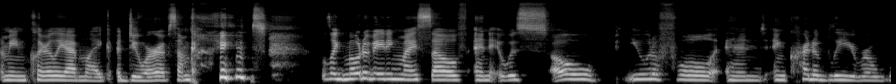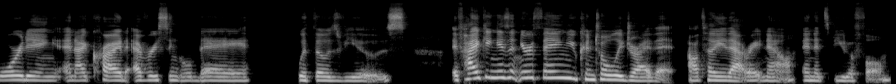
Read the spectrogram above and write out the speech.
I mean, clearly I'm like a doer of some kind. I was like motivating myself, and it was so beautiful and incredibly rewarding. And I cried every single day with those views. If hiking isn't your thing, you can totally drive it. I'll tell you that right now. And it's beautiful.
